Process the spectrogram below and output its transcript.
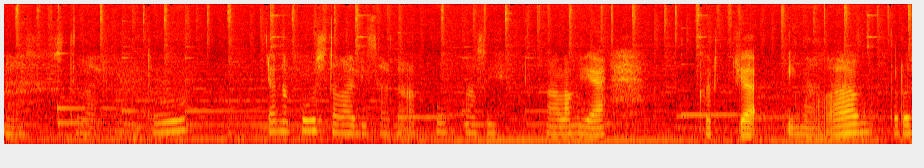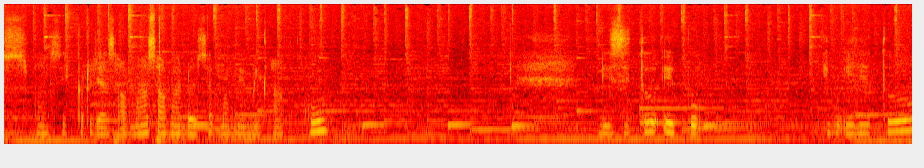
Nah setelah itu kan aku setelah di sana aku masih Malang ya. Kerja di Malang terus masih kerja sama sama dosen pembimbing aku. Di situ ibu ibu ini tuh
